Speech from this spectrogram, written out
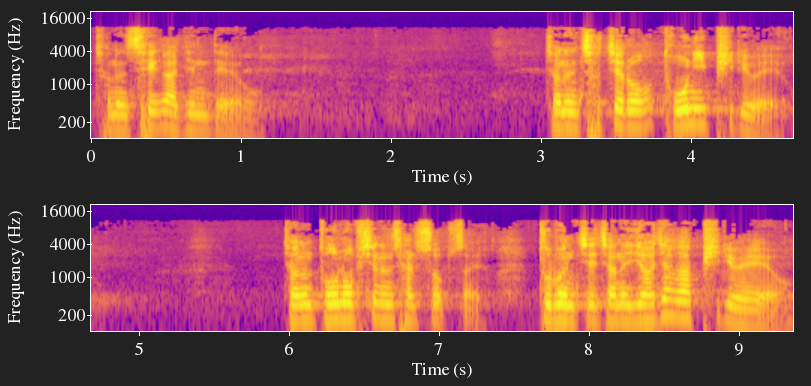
저는 세 가지인데요. 저는 첫째로 돈이 필요해요. 저는 돈 없이는 살 수 없어요. 두 번째 저는 여자가 필요해요.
